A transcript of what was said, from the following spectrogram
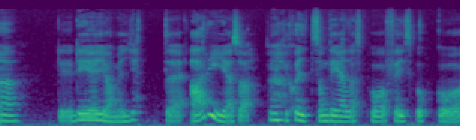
Ja. Det, det gör mig jättearg alltså. Så mycket skit som delas på Facebook och,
